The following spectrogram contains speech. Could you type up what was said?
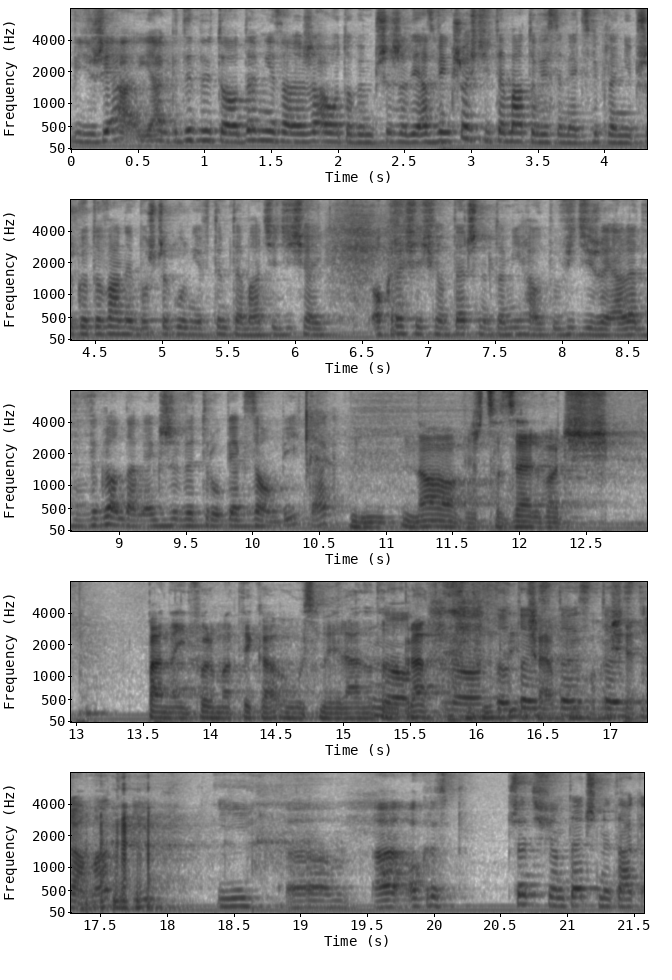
widzisz, ja, ja gdyby to ode mnie zależało, to bym przyszedł. Ja z większości tematów jestem jak zwykle nieprzygotowany, bo szczególnie w tym temacie dzisiaj, w okresie świątecznym, to Michał tu widzi, że ja ledwo wyglądam jak żywy trup, jak zombie, tak? No, wiesz co, zerwać pana informatyka o 8 rano, to no, naprawdę no, to, to, jest, to, jest, to jest dramat. I, i um, a okres przedświąteczny, tak,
